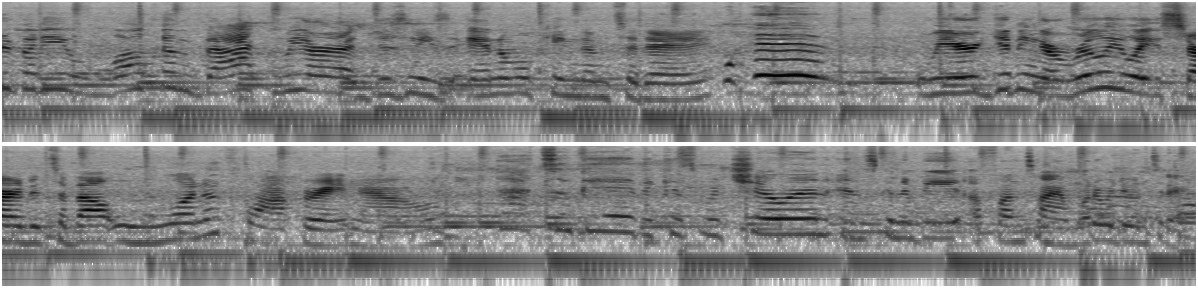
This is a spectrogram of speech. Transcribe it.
everybody, welcome back. We are at Disney's Animal Kingdom today. We are getting a really late start. It's about 1 o'clock right now. That's okay because we're chilling and it's gonna be a fun time. What are we doing today?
